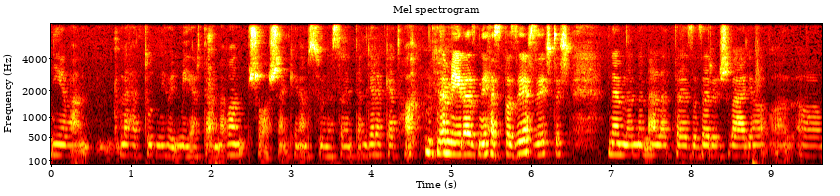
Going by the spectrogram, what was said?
Nyilván lehet tudni, hogy mi értelme van, soha senki nem szülne szerintem gyereket, ha nem érezni ezt az érzést, és nem lenne mellette ez az erős vágya a, a,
